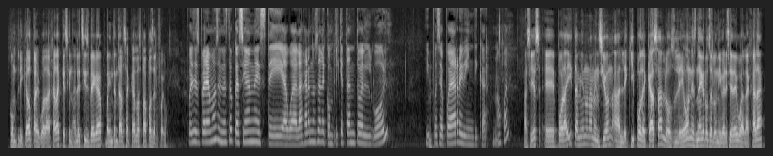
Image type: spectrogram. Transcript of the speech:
complicado para el Guadalajara que sin Alexis Vega va a intentar sacar las papas del fuego. Pues esperemos en esta ocasión este a Guadalajara no se le complique tanto el gol y pues se pueda reivindicar, ¿no, Juan? Así es. Eh, por ahí también una mención al equipo de casa. Los Leones Negros de la Universidad de Guadalajara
